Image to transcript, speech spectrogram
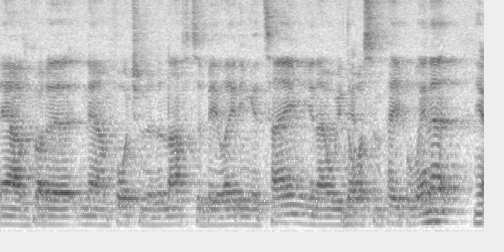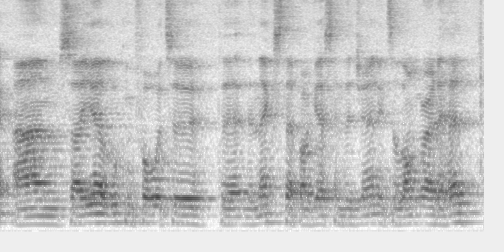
Now I've got a now I'm fortunate enough to be leading a team, you know, with Yep. awesome people in it. Yep. Um, so yeah, looking forward to the, the next step, I guess, in the journey. It's a long road ahead.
